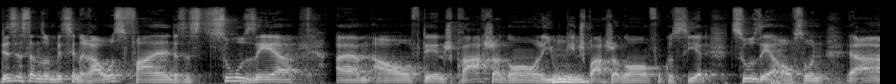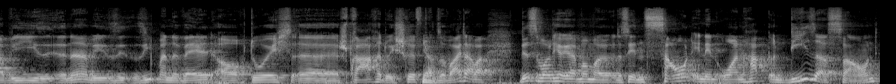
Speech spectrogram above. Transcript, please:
das ist dann so ein bisschen rausfallen. Das ist zu sehr ähm, auf den Sprachjargon oder jugendlichen mhm. Sprachjargon fokussiert, zu sehr auf so ein, ja, wie, ne, wie sieht man eine Welt auch durch äh, Sprache, durch Schrift ja. und so weiter. Aber das wollte ich euch einfach mal, dass ihr einen Sound in den Ohren habt und dieser Sound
